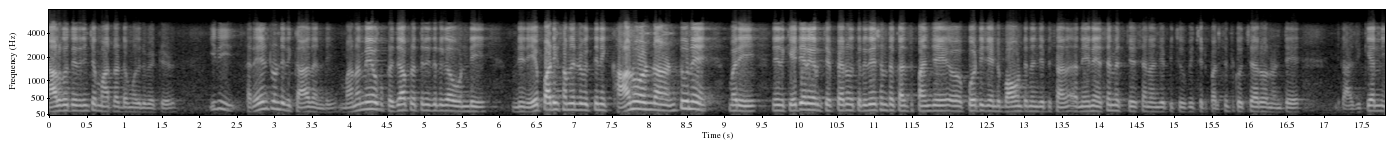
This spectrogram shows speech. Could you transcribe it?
నాలుగో తేదీ నుంచే మాట్లాడడం మొదలుపెట్టాడు. ఇది సరైనటువంటిది కాదండి. మనమే ఒక ప్రజాప్రతినిధులుగా ఉండి నేను ఏ పార్టీకి సంబంధించిన వ్యక్తిని కాను అని అంటూనే మరి నేను కేటీఆర్ గారికి చెప్పాను తెలుగుదేశంతో కలిసి పనిచే పోటీ చేయండి బాగుంటుందని చెప్పి నేను నేనే ఎస్ఎంఎస్ చేశానని చెప్పి చూపించే పరిస్థితికి వచ్చారు అని అంటే రాజకీయాల్ని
